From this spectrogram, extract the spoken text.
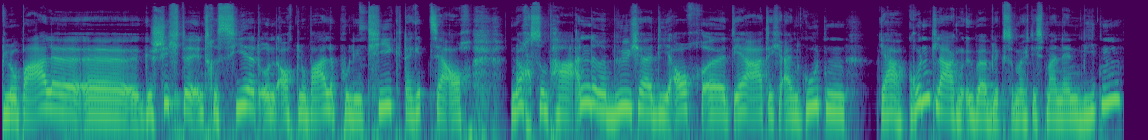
globale äh, Geschichte interessiert und auch globale Politik. Da gibt's ja auch noch so ein paar andere Bücher, die auch äh, derartig einen guten ja, Grundlagenüberblick, so möchte ich es mal nennen, bieten.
